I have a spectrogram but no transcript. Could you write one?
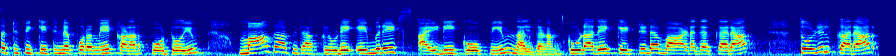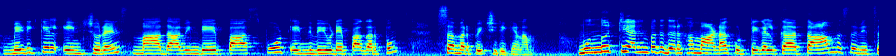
സർട്ടിഫിക്കറ്റിന് പുറമെ കളർ ഫോട്ടോയും മാതാപിതാക്കളുടെ എമിറേറ്റ്സ് ഐ ഡി കോപ്പിയും നൽകണം. കൂടാതെ കെട്ടിട വാടക കരാർ തൊഴിൽ കരാർ മെഡിക്കൽ ഇൻഷുറൻസ് മാതാവിന്റെ പാസ്പോർട്ട് എന്നിവയുടെ പകർപ്പും സമർപ്പിച്ചിരിക്കണം. മുന്നൂറ്റി അൻപത് ദീർഘമാണ് കുട്ടികൾക്ക് താമസ വിസ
